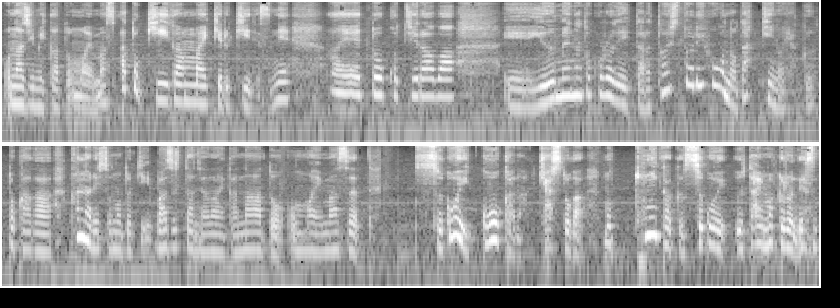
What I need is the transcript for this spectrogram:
おなじみかと思います。あと、キーガン・マイケル・キーですね。えっ、ー、と、こちらは、えー、有名なところで言ったら、トイ・ストーリー4のダッキーの役とかがかなりその時バズったんじゃないかなと思います。すごい豪華なキャストが、もうとにかくすごい歌いまくるんです。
